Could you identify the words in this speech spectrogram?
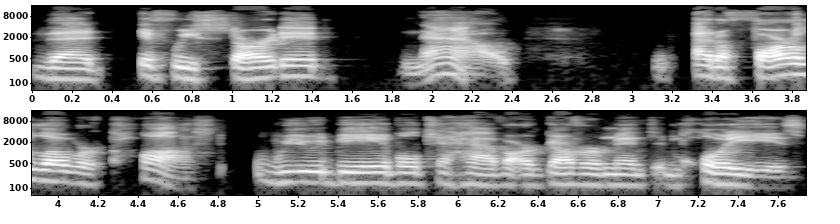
that if we started now at a far lower cost, we would be able to have our government employees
